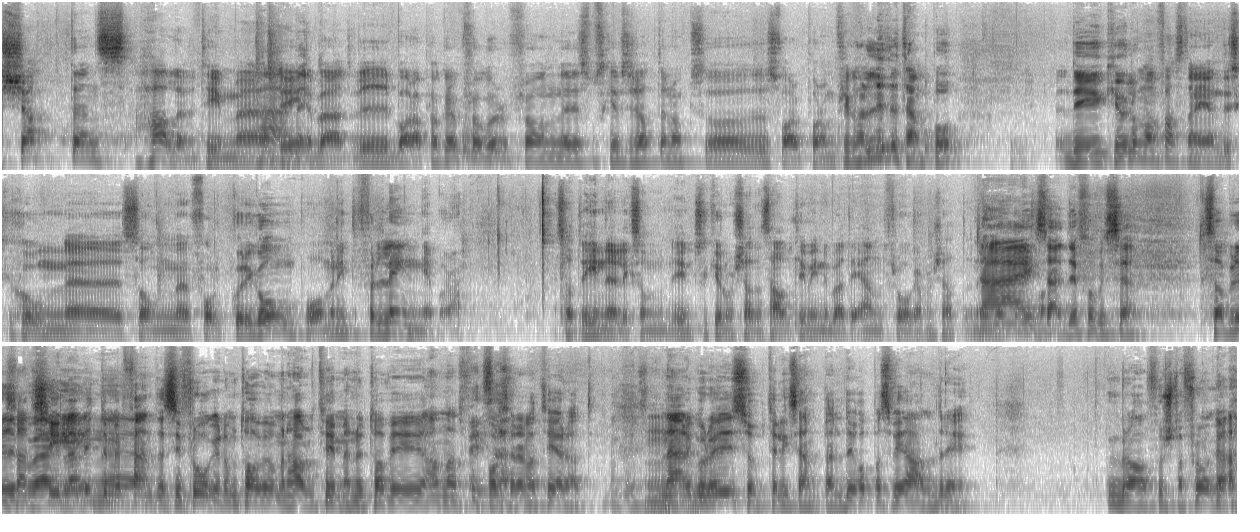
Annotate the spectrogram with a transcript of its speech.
chattens halvtimme. Det Härligt. innebär att vi bara plockar upp frågor från det som skrivs i chatten och så svarar på dem. Försöker ha lite tempo. Det är ju kul om man fastnar i en diskussion eh, som folk går igång på, men inte för länge bara. Så att vi hinner liksom, det är inte så kul om chattens halvtimme innebär att det är en fråga från chatten. Det Nej, exakt. Det får vi se. Sabri Så chilla in, lite med eh, fantasyfrågor, de tar vi om en halvtimme. Nu tar vi annat fotbollsrelaterat. När går ÖIS upp till exempel? Det hoppas vi aldrig. En bra första fråga.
